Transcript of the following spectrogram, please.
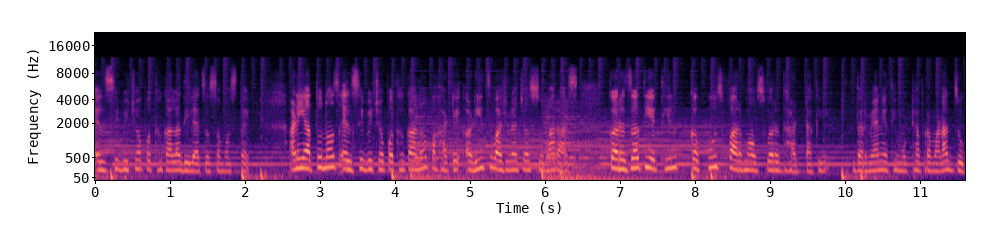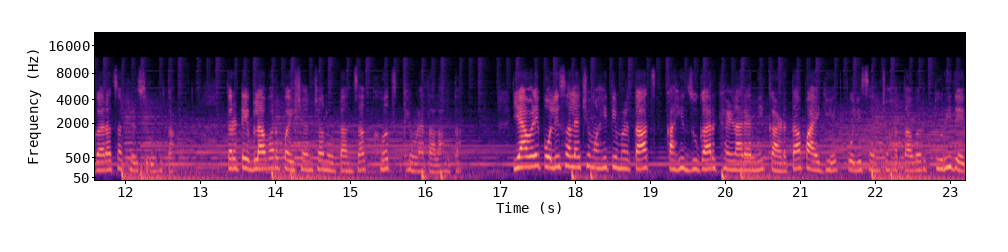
एलसीबीच्या पथकाला दिल्याचं समजतंय. आणि यातूनच एलसीबीच्या पथकानं पहाटे अडीच वाजण्याच्या सुमारास कर्जत येथील कपूज फार्म हाऊसवर धाड टाकली. दरम्यान येथे मोठ्या प्रमाणात जुगाराचा खेळ सुरू होता. तर टेबलावर पैशांच्या नोटांचा खच ठेवण्यात आला होता. यावेळी पोलीस आल्याची माहिती मिळताच काही जुगार खेळणाऱ्यांनी काढता पाय घेत पोलिसांच्या हातावर तुरी देत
